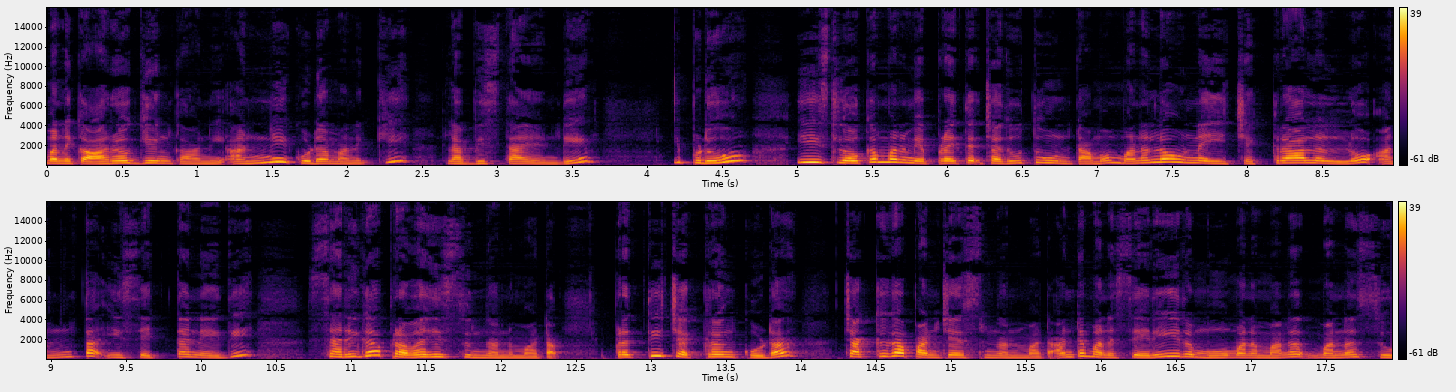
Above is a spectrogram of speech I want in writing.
మనకి ఆరోగ్యం కానీ అన్నీ కూడా మనకి లభిస్తాయండి. ఇప్పుడు ఈ శ్లోకం మనం ఎప్పుడైతే చదువుతూ ఉంటామో మనలో ఉన్న ఈ చక్రాలలో అంత ఈ శక్తి అనేది సరిగా ప్రవహిస్తుందన్నమాట. ప్రతి చక్రం కూడా చక్కగా పనిచేస్తుంది అనమాట అంటే మన శరీరము మన మన మనస్సు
